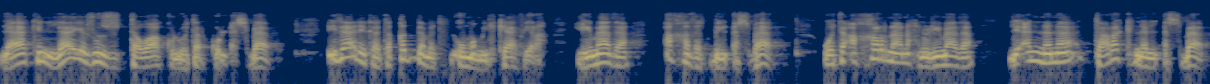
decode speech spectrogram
لكن لا يجوز التواكل وترك الأسباب. لذلك تقدمت الأمم الكافرة. لماذا؟ أخذت بالأسباب. وتأخرنا نحن. لماذا؟ لأننا تركنا الأسباب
